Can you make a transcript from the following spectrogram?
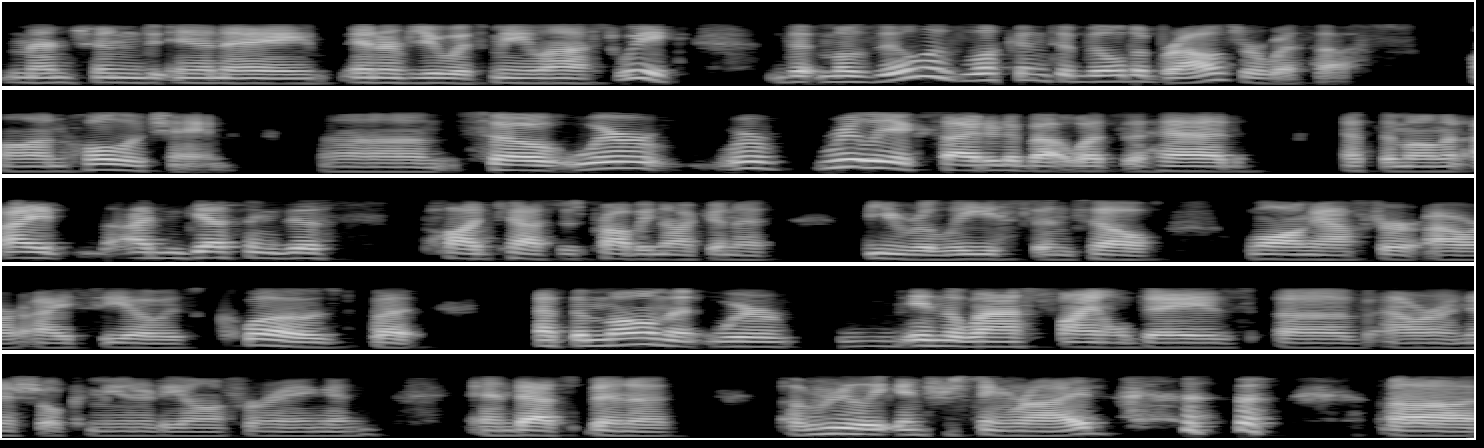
mentioned in a interview with me last week that Mozilla is looking to build a browser with us on Holochain. Um, so we're we're really excited about what's ahead at the moment. I I'm guessing this podcast is probably not going to be released until long after our ICO is closed, but at the moment we're in the last final days of our initial community offering and and that's been a a really interesting ride uh,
